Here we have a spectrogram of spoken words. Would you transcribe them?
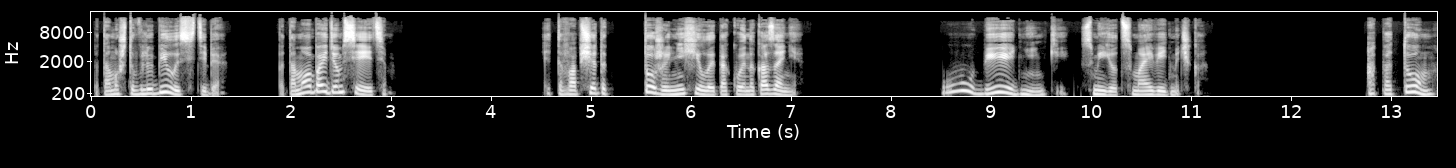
потому что влюбилась в тебя. Потому обойдемся этим. Это вообще-то тоже нехилое такое наказание. «У, бедненький», — смеется моя ведьмочка. А потом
